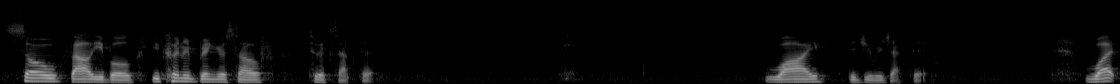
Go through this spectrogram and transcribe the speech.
so valuable you couldn't bring yourself to accept it? Why did you reject it? What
